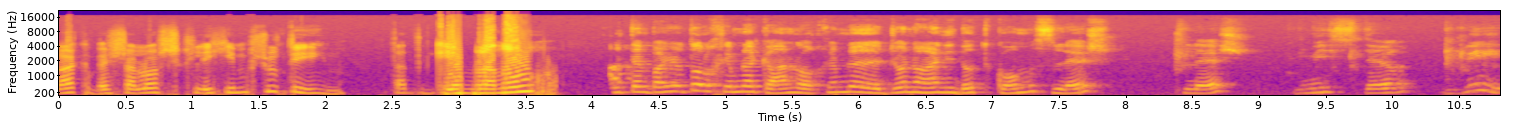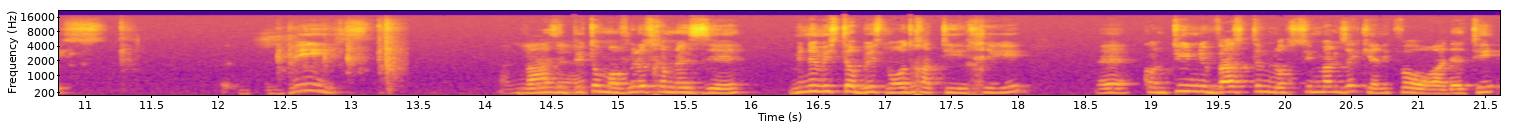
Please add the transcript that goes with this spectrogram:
רק בשלוש קליקים פשוטים. תדגים לנו. אתם פשוט הולכים לכאן, הולכים לג'ונהייני.קום סלאש סלאש מיסטר ביסט. ביסט. ואז זה פתאום מוביל אתכם לזה. הנה מיסטר ביסט מאוד חתיכי. קונטיני, ואז אתם לוחצים על זה, כי אני כבר הורדתי.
